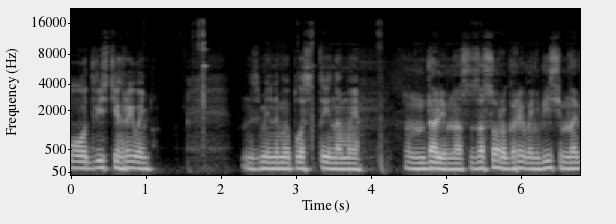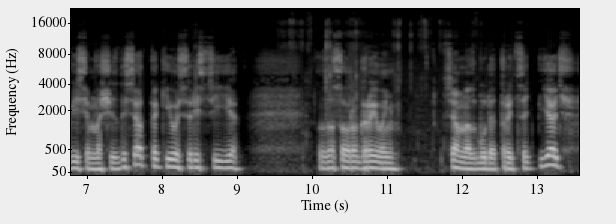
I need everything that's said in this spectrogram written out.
по 200 гривень змінними пластинами. Далі в нас за 40 гривень 8 на 8 на 60 такі ось різці є. За 40 гривень. Ця в нас буде 35.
